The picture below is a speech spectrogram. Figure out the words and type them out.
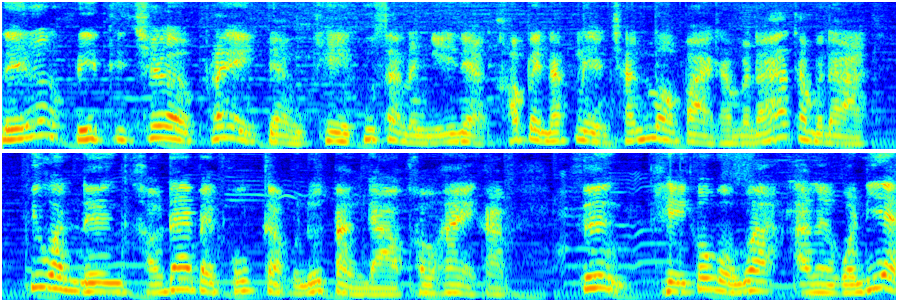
ในเรื่อง Free Teacher พระเอกอย่างเคคุซันอย่างนี้เนี่ยเขาเป็นนักเรียนชั้นมปลายธรรมดาธรรมดา ที่วันหนึ่งเขาได้ไปพบกับมนุษย์ต่างดาวเข้าให้ครับ ซึ่งเคก็งงว่าอะไรวันเนี้ย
